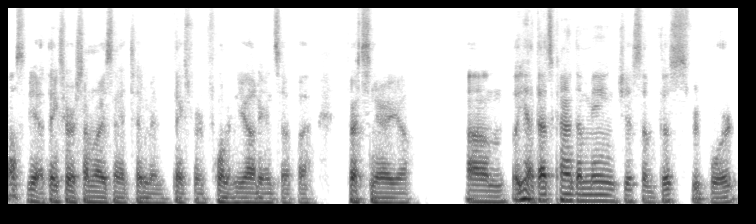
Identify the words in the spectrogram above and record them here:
Awesome. Yeah, thanks for summarizing that, Tim, and thanks for informing the audience of a threat scenario. Um, but yeah, that's kind of the main gist of this report.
